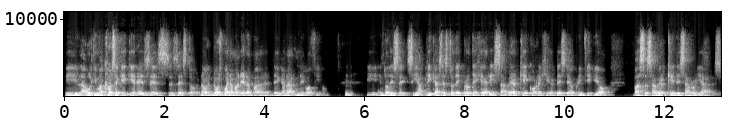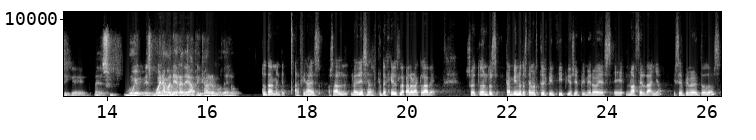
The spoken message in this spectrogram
Y la última cosa que quieres es, esto. No, es buena manera de ganar negocio. Y entonces, si aplicas esto de proteger y saber qué corregir desde el principio, vas a saber qué desarrollar. Así que es, muy, es buena manera de aplicar el modelo. Totalmente. Al final, es, o sea, la idea es proteger, es la palabra clave. Sobre todo, nosotros, también nosotros tenemos tres principios y el primero es eh, no hacer daño, es el primero de todos,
